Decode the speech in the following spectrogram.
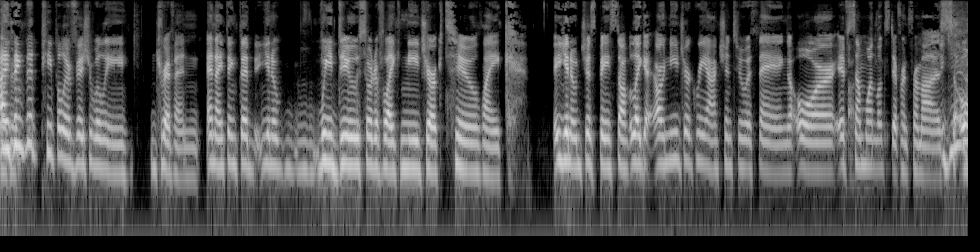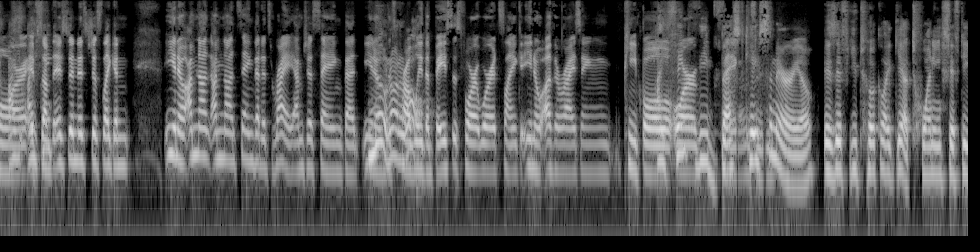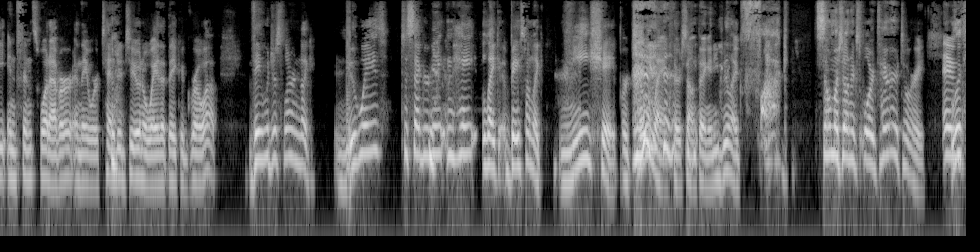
i think that people are visually driven and i think that you know we do sort of like knee jerk to like you know just based off like our knee jerk reaction to a thing or if uh, someone looks different from us yeah, or I, I if think... something it's, and it's just like an you know i'm not i'm not saying that it's right i'm just saying that you know no, probably the basis for it where it's like you know otherizing people or the best case and... scenario is if you took like yeah 20 50 infants whatever and they were tended to in a way that they could grow up they would just learn like new ways to segregate and hate, like based on like knee shape or toe length or something, and you'd be like, "Fuck, so much unexplored territory." Look,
